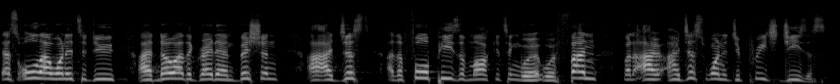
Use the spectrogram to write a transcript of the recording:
That's all I wanted to do. I had no other great ambition. I just, uh, the four P's of marketing were, were fun, but I, I just wanted to preach Jesus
